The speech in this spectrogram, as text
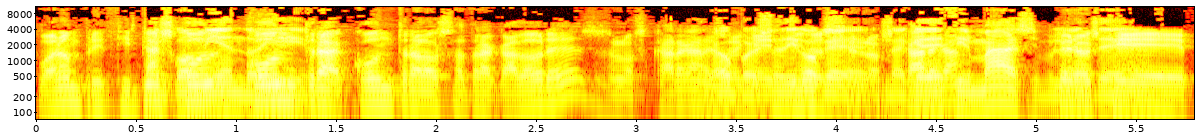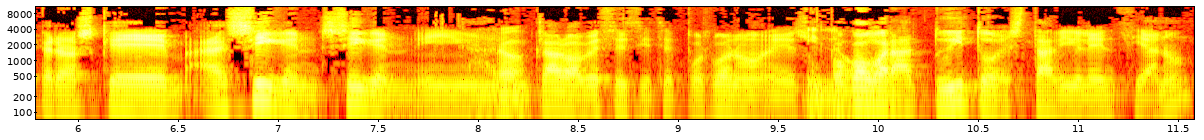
bueno, en principio Están es con- contra, contra los atracadores, se los cargan. Claro, eso por eso digo que no hay que decir más, Pero es que, pero es que eh, siguen, siguen. Y Claro. claro. a veces dices, pues bueno, es Y un luego- poco gratuito esta violencia, ¿no?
